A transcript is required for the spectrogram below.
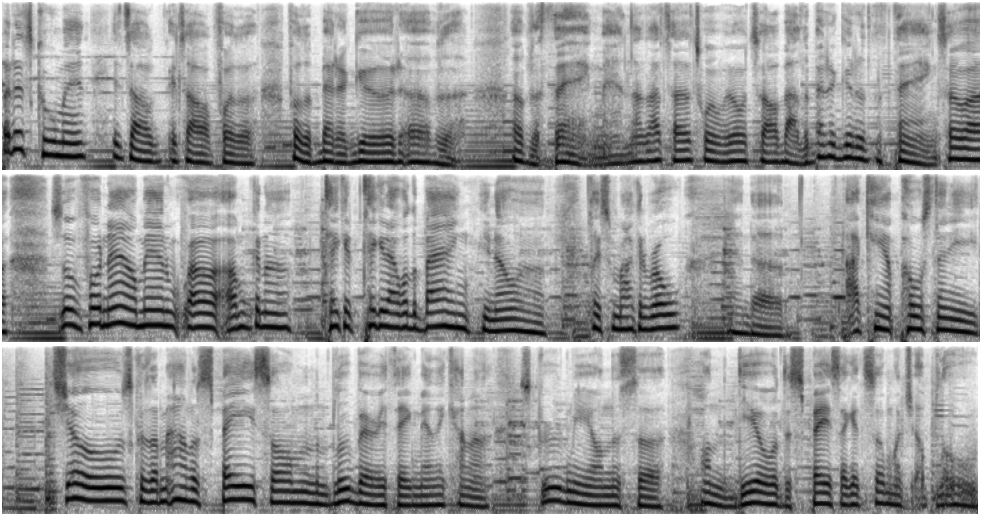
but it's cool, man. It's all it's all for the for the better good of the of the thing, man. That's that's what it's all about, the better good of the thing. So uh, so for now, man, uh, I'm gonna take it take it out with a bang, you know, uh, play some rock and roll, and uh, I can't post any shows because I'm out of space on the Blubrry thing, man. They kind of screwed me on this, uh, on the deal with the space. I get so much upload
